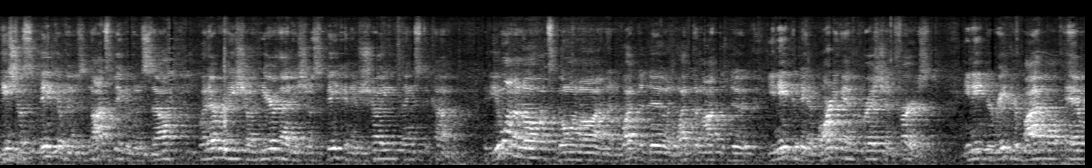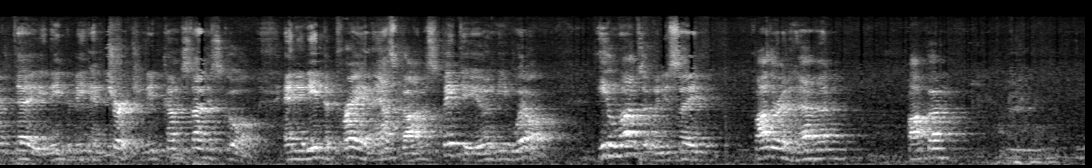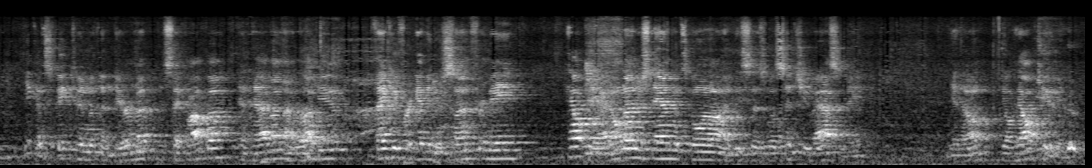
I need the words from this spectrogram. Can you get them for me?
He shall speak of him, not speak of himself. Whatever he shall hear, that he shall speak, and he'll show you things to come. If you want to know what's going on and what to do and what to not to do, you need to be a born-again Christian first. You need to read your Bible every day. You need to be in church. You need to come to Sunday school. And you need to pray and ask God to speak to you, and he will. He loves it when you say, Father in heaven, Papa. You can speak to him with endearment. You say, Papa in heaven, I love you. Thank you for giving your son for me. Help me. I don't understand what's going on. He says, well, since you asked me, You know, he'll help you.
